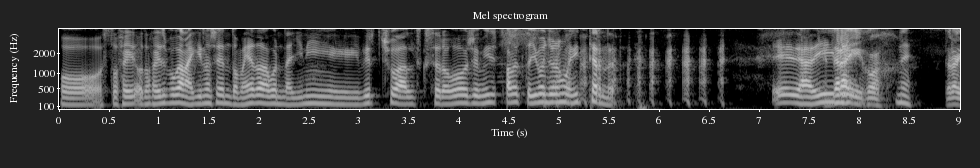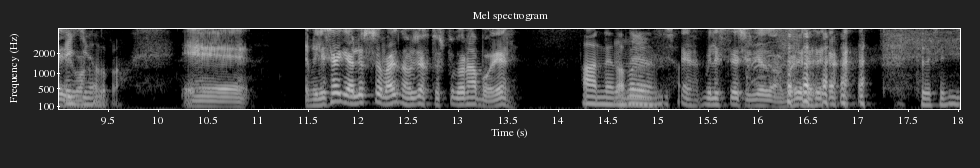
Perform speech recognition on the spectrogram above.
Ο, ο, στο, φε- το Facebook ανακοίνωσε το Meta που να γίνει virtual, ξέρω εγώ, και εμείς πάμε στο γήπεδο και δεν έχουμε ίντερνετ. Ε, δηλαδή, Τραγικό. Ναι, Τραγικό. έγινε το πράγμα. Ε, ε, μιλήσατε για άλλους ομάδες νομίζω εκτός που τον ΑΠΟΕΛ. Α, ναι, τα Ναι. πάμε. Ε, μιλήσετε εσύ για το ΑΠΟΕΛ.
